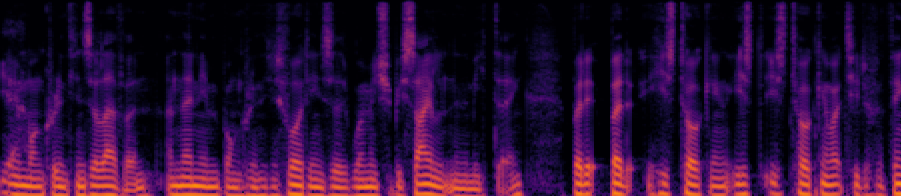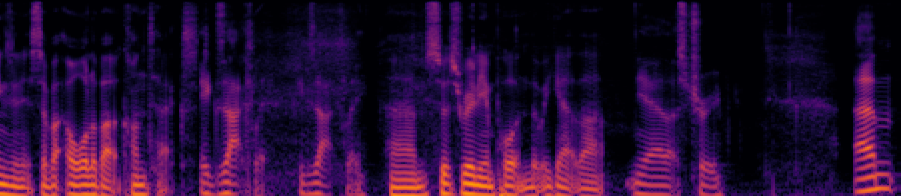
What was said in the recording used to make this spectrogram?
Yeah. in 1 Corinthians 11, and then in 1 Corinthians 14 he says women should be silent in the meeting. But it, but he's talking he's, he's talking about two different things, and it's about all about context. exactly, exactly. Um, so it's really important that we get that. Yeah, that's true. Um,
